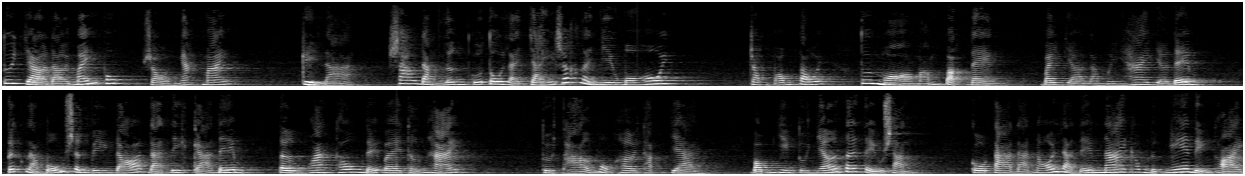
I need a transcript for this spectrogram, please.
Tôi chờ đợi mấy phút rồi ngắt máy. Kỳ lạ, sao đằng lưng của tôi lại chảy rất là nhiều mồ hôi? Trong bóng tối, tôi mò mẫm bật đèn. Bây giờ là 12 giờ đêm Tức là bốn sinh viên đó đã đi cả đêm Từ hoang thôn để về Thượng Hải. Tôi thở một hơi thật dài. Bỗng nhiên tôi nhớ tới tiểu sảnh. Cô ta đã nói là đêm nay không được nghe điện thoại.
